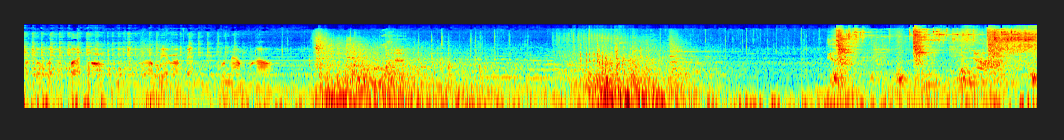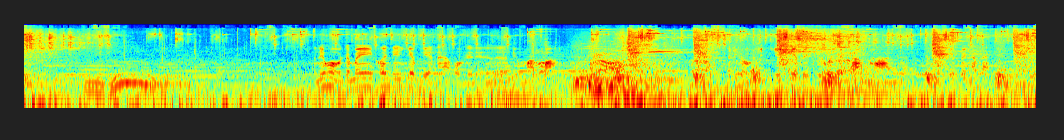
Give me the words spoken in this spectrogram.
ประตูก็จะเปิดออกแล้วก็เปลี่ยนมาเป็นผู้นำของเรา อันนี้ผมจะไม่ค่อยเน้นเก็บเหรียญนะครับผมจะเน้นเรื่องนิ้วมากกว่าแต่ที่ผมเก็บเก็บได้คือมันจะข้างผ่านนะเก็บไปงั้นแหละ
